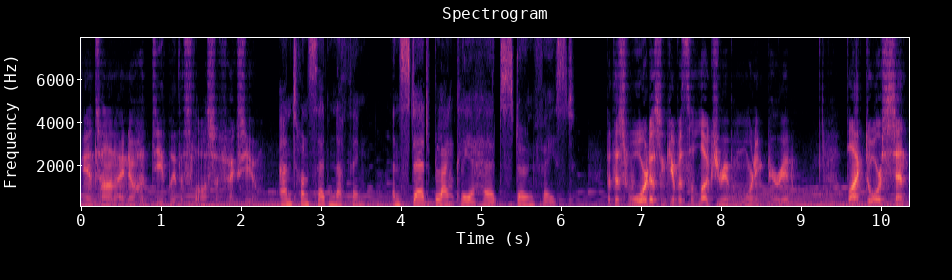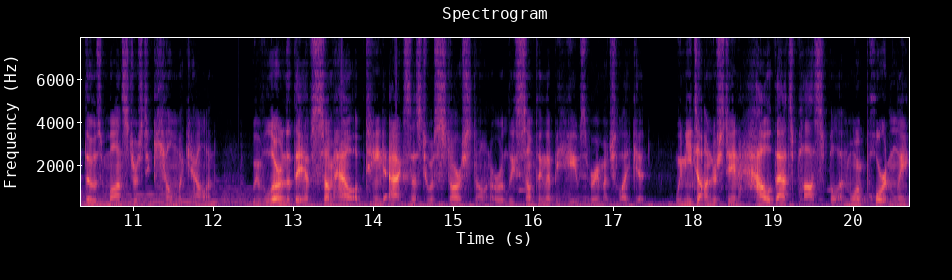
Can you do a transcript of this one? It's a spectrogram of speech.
Anton, I know how deeply this loss affects you. Anton said nothing and stared blankly ahead, stone faced. But this war doesn't give us the luxury of a mourning period. Black Door sent those monsters to kill McCallan. We've learned that they have somehow obtained access to a starstone, or at least something that behaves very much like it. We need to understand how that's possible, and more importantly,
